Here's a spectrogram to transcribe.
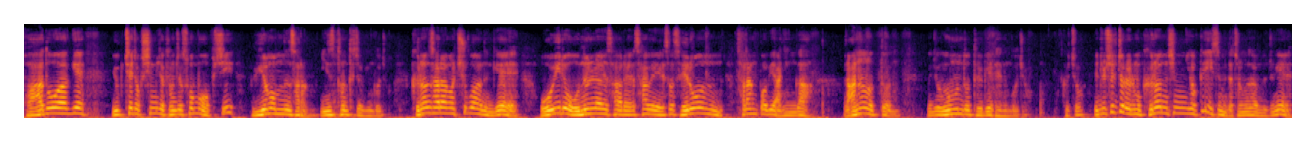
과도하게 육체적, 심리적, 경제적 소모 없이 위험 없는 사랑, 인스턴트적인 거죠. 그런 사랑을 추구하는 게 오히려 오늘날 사회, 사회에서 새로운 사랑법이 아닌가라는 어떤 의문도 들게 되는 거죠. 그렇죠? 요즘 실제로 여러분 그런 심리가 꽤 있습니다. 젊은 사람들 중에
